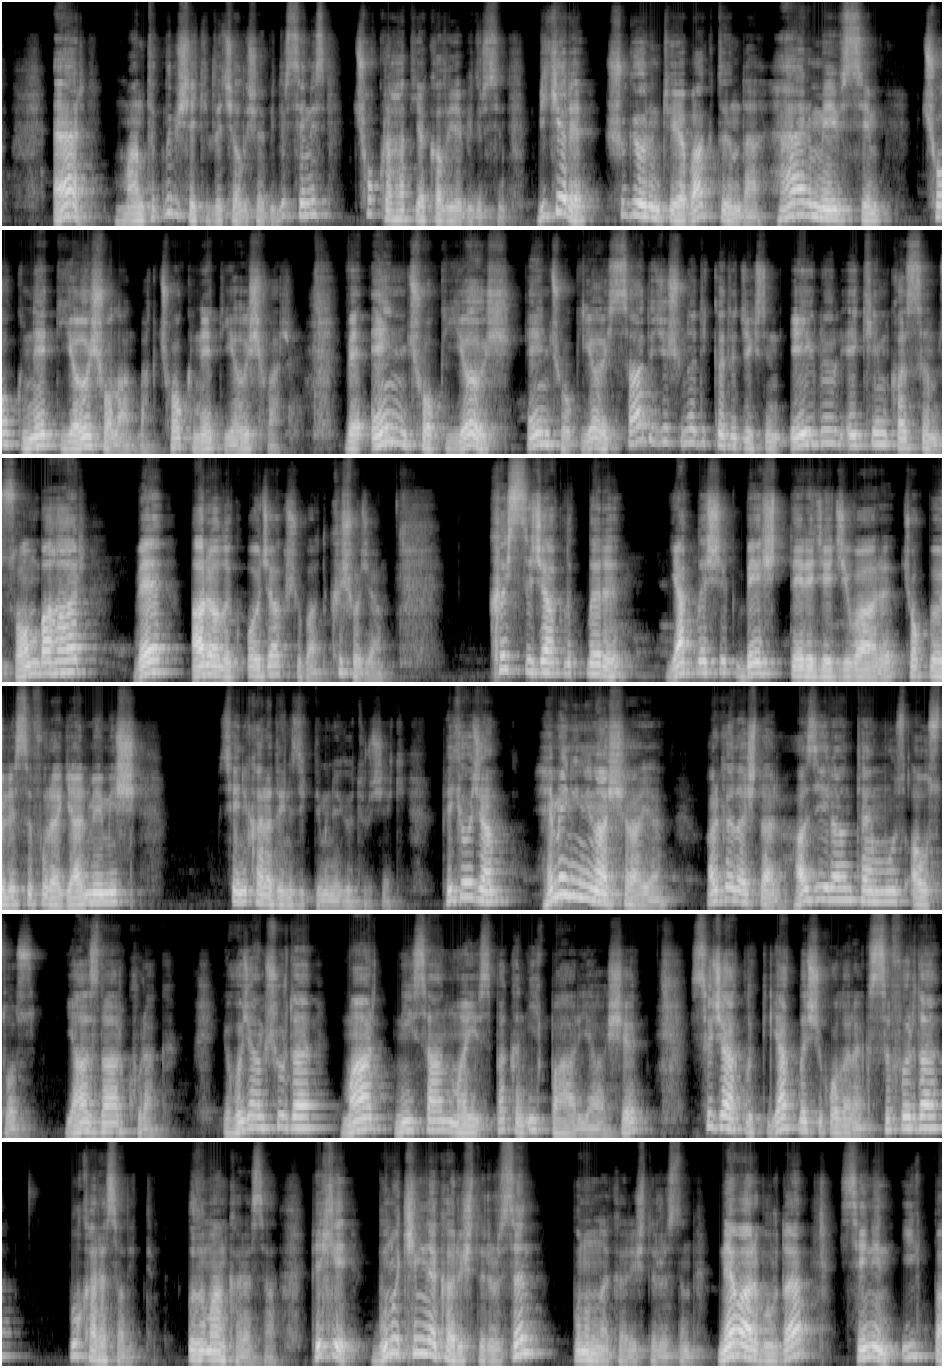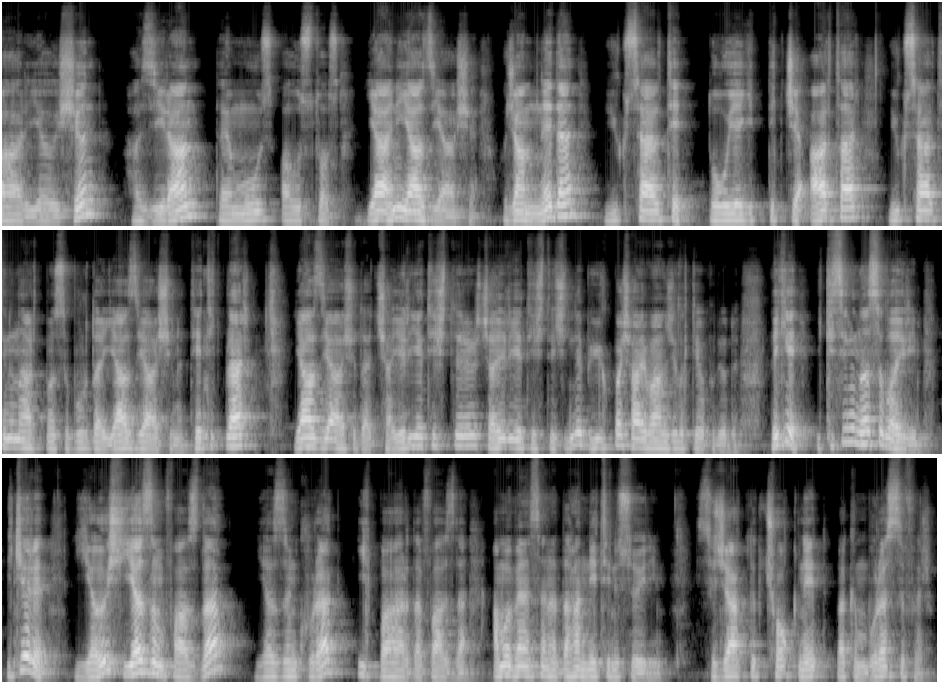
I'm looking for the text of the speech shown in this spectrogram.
Eğer mantıklı bir şekilde çalışabilirseniz çok rahat yakalayabilirsin. Bir kere şu görüntüye baktığında her mevsim çok net yağış olan bak çok net yağış var. Ve en çok yağış, en çok yağış sadece şuna dikkat edeceksin. Eylül, Ekim, Kasım sonbahar ve Aralık, Ocak, Şubat kış hocam. Kış sıcaklıkları yaklaşık 5 derece civarı çok böyle sıfıra gelmemiş seni Karadeniz iklimine götürecek. Peki hocam hemen inin aşağıya. Arkadaşlar Haziran, Temmuz, Ağustos yazlar kurak. E hocam şurada Mart, Nisan, Mayıs bakın ilkbahar yağışı. Sıcaklık yaklaşık olarak sıfırda bu karasal iklim. ılıman karasal. Peki bunu kimle karıştırırsın? Bununla karıştırırsın. Ne var burada? Senin ilkbahar yağışın Haziran, Temmuz, Ağustos. Yani yaz yağışı. Hocam neden? Yükselti doğuya gittikçe artar. Yükseltinin artması burada yaz yağışını tetikler. Yaz yağışı da çayır yetiştirir. Çayır yetiştiği için de büyükbaş hayvancılık yapılıyordu. Peki ikisini nasıl ayırayım? Bir kere yağış yazın fazla, yazın kurak, ilkbaharda fazla. Ama ben sana daha netini söyleyeyim. Sıcaklık çok net. Bakın burası sıfır.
